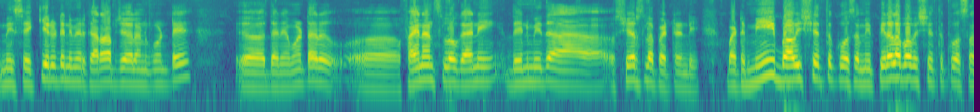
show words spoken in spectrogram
మీ సెక్యూరిటీని మీరు ఖరాబ్ చేయాలనుకుంటే దాని దాన్ని ఏమంటారు? ఫైనాన్స్లో కానీ దేని మీద షేర్స్లో పెట్టండి. బట్ మీ భవిష్యత్తు కోసం మీ పిల్లల భవిష్యత్తు కోసం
